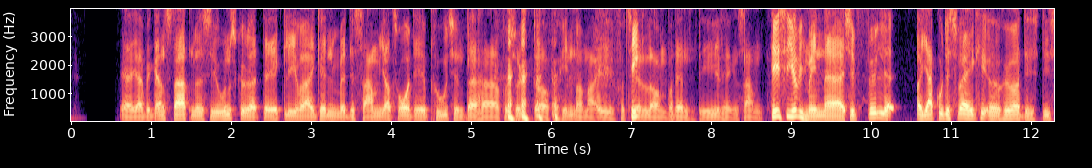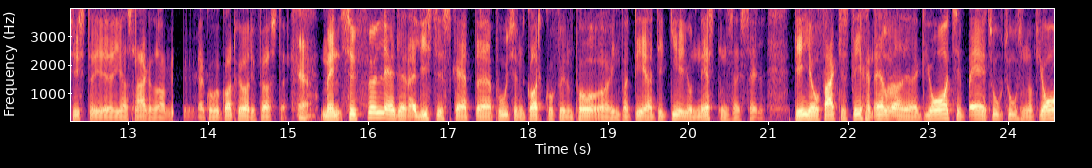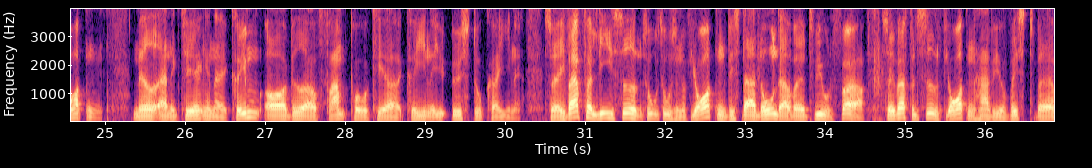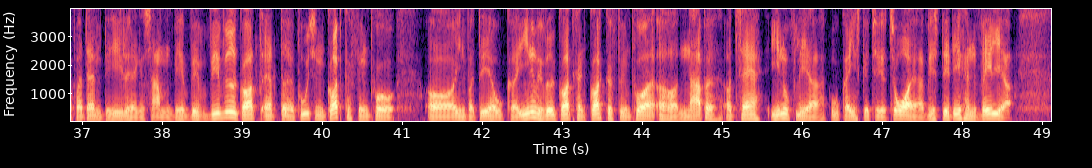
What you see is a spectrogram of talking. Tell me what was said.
Ja, jeg vil gerne starte med at sige undskyld, at det ikke lige var igen med det samme. Jeg tror, det er Putin, der har forsøgt at forhindre mig i at fortælle det, om, hvordan det hele hænger sammen. Det siger vi. Men uh, selvfølgelig, og jeg kunne desværre ikke uh, høre det, det sidste, jeg har snakket om. Jeg kunne godt høre det første. Ja. Men selvfølgelig er det realistisk, at uh, Putin godt kunne finde på at invadere. Det giver jo næsten sig selv. Det er jo faktisk det, han allerede gjorde tilbage i 2014 med annekteringen af Krim og ved at fremprovokere krigen i Øst-Ukraine. Så i hvert fald lige siden 2014, hvis der er nogen, der har været i tvivl før, så i hvert fald siden 14 har vi jo vidst, hvordan det hele hænger sammen. Vi, vi, vi ved godt, at Putin godt kan finde på at invadere Ukraine. Vi ved godt, at han godt kan finde på at nappe og tage endnu flere ukrainske territorier, hvis det er det, han vælger.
